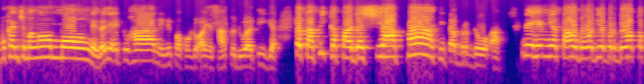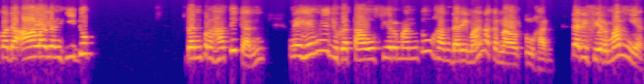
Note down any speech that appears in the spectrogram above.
Bukan cuma ngomong, ya, ya Tuhan, ini pokok doanya satu, dua, tiga. Tetapi kepada siapa kita berdoa? Nehemia tahu bahwa dia berdoa kepada Allah yang hidup. Dan perhatikan, Nehemia juga tahu firman Tuhan. Dari mana kenal Tuhan? Dari firmannya.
